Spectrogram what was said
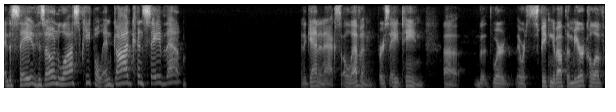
and to save his own lost people, and God can save them. And again in Acts 11, verse 18, uh, where they were speaking about the miracle of,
